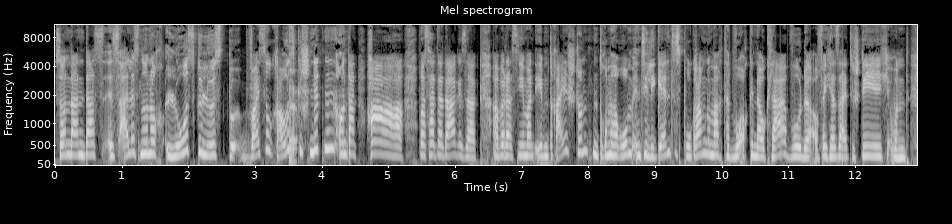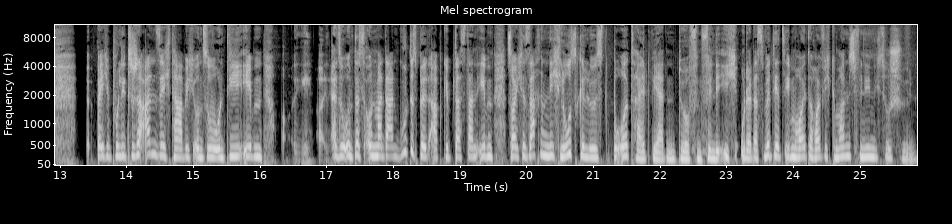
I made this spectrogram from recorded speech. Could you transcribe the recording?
sondern dass es alles nur noch losgelöst, weißt du, rausgeschnitten ja. und dann ha, was hat er da gesagt? Aber dass jemand eben drei Stunden drumherum intelligentes Programm gemacht hat, wo auch genau klar wurde, auf welcher Seite stehe ich und welche politische Ansicht habe ich und so und die eben also und das und man da ein gutes Bild abgibt, dass dann eben solche Sachen nicht losgelöst beurteilt werden dürfen, finde ich oder das wird jetzt eben heute häufig gemacht, das finde ich nicht so schön.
